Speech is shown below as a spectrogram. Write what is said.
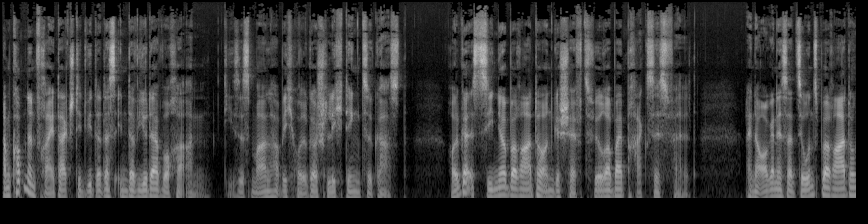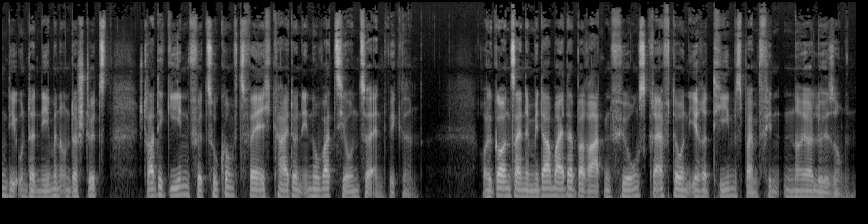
Am kommenden Freitag steht wieder das Interview der Woche an. Dieses Mal habe ich Holger Schlichting zu Gast. Holger ist Seniorberater und Geschäftsführer bei Praxisfeld eine Organisationsberatung, die Unternehmen unterstützt, Strategien für Zukunftsfähigkeit und Innovation zu entwickeln. Holger und seine Mitarbeiter beraten Führungskräfte und ihre Teams beim Finden neuer Lösungen.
